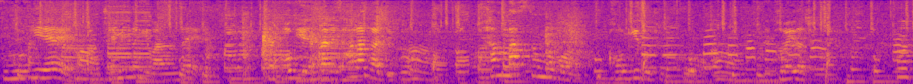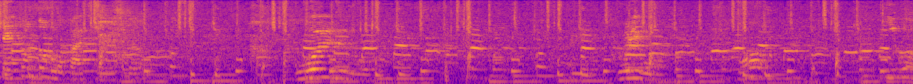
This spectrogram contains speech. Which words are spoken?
진. 거기에 어, 재밌는 게 많은데 제가 거기 옛날에 살아가지고 어. 한박스무원 거기도 좋고 어. 근데 거의 다 좋아요. 그 대전도 뭐가 재밌어요? 5월드도 아니 놀이공원. 어. 이거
